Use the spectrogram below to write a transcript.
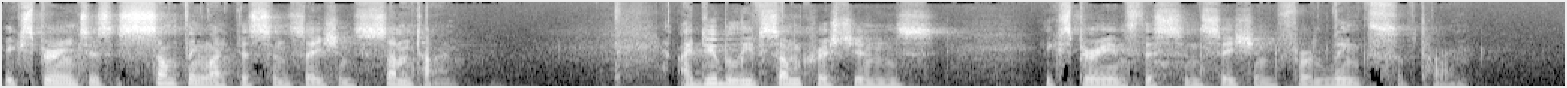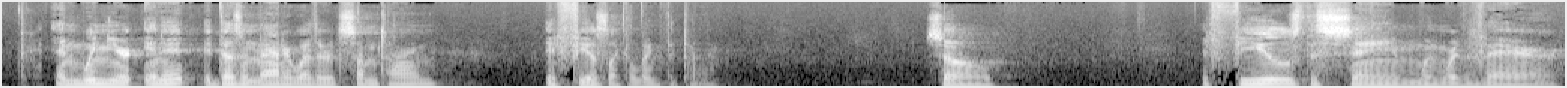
experiences something like this sensation sometime. I do believe some Christians experience this sensation for lengths of time. And when you're in it, it doesn't matter whether it's sometime, it feels like a length of time. So, it feels the same when we're there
